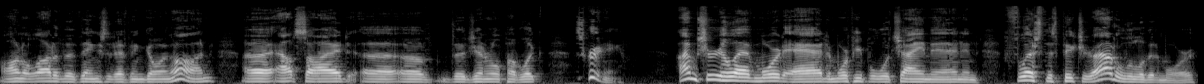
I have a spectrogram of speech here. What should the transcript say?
on a lot of the things that have been going on uh, outside uh, of the general public scrutiny. I'm sure he'll have more to add and more people will chime in and flesh this picture out a little bit more.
